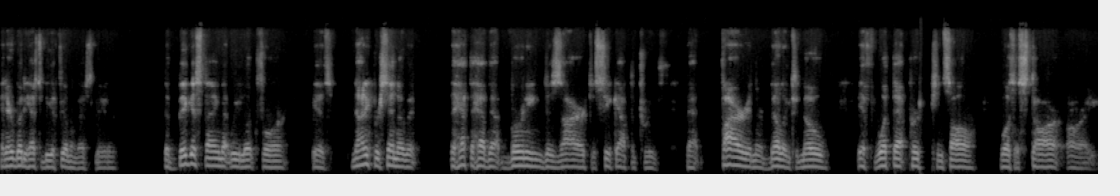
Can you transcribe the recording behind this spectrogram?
and everybody has to be a field investigator, the biggest thing that we look for is 90% of it, they have to have that burning desire to seek out the truth, that fire in their belly to know if what that person saw was a star or a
